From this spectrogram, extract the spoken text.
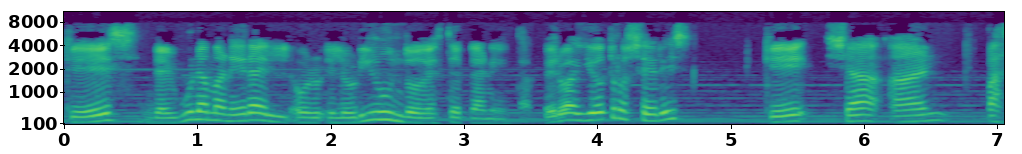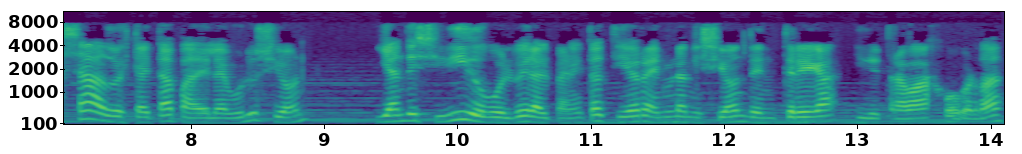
que es de alguna manera el, el oriundo de este planeta, pero hay otros seres que ya han pasado esta etapa de la evolución y han decidido volver al planeta Tierra en una misión de entrega y de trabajo, ¿verdad?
